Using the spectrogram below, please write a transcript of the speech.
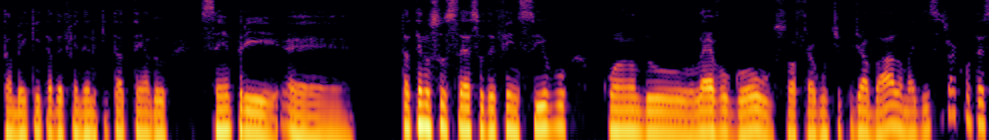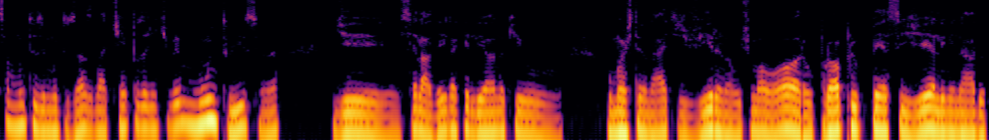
também quem está defendendo que está tendo sempre é, tendo sucesso defensivo quando leva o gol, sofre algum tipo de abalo, mas isso já acontece há muitos e muitos anos. Na Champions a gente vê muito isso, né? De, sei lá, desde aquele ano que o, o Manchester United vira na última hora, o próprio PSG eliminado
